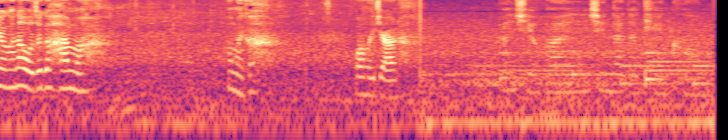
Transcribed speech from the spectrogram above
你有看到我这个汗吗？Oh my god！我要回家了。很喜欢现在的天空。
